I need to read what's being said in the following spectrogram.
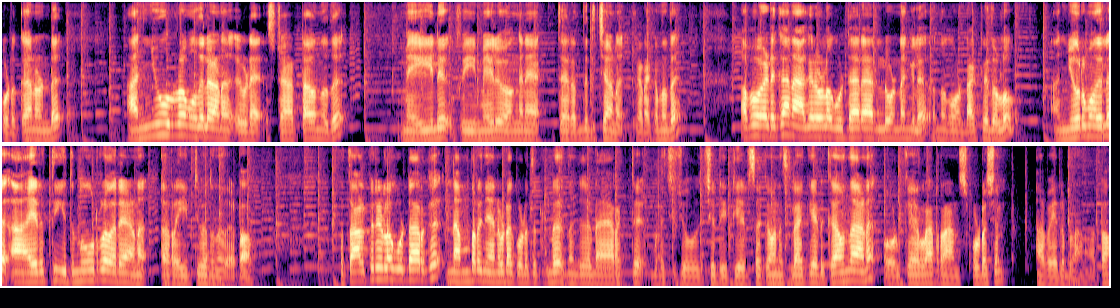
കൊടുക്കാനുണ്ട്. അഞ്ഞൂറ് രൂപ മുതലാണ് ഇവിടെ സ്റ്റാർട്ടാവുന്നത് മെയിൽ ഫീമെയിലും അങ്ങനെ തരംതിരിച്ചാണ് കിടക്കുന്നത്. അപ്പോൾ എടുക്കാൻ ആഗ്രഹമുള്ള കൂട്ടുകാരെല്ലാം ഉണ്ടെങ്കിൽ ഒന്ന് കോൺടാക്ട് ചെയ്തോളൂ. അഞ്ഞൂറ് മുതൽ ആയിരത്തി ഇരുന്നൂറ് രൂപ വരെയാണ് റേറ്റ് വരുന്നത് കേട്ടോ. അപ്പോൾ താല്പര്യമുള്ള കൂട്ടുകാർക്ക് നമ്പർ ഞാനിവിടെ കൊടുത്തിട്ടുണ്ട്. നിങ്ങൾക്ക് ഡയറക്റ്റ് വിളിച്ച് ചോദിച്ച് ഡീറ്റെയിൽസ് ഒക്കെ മനസ്സിലാക്കി എടുക്കാവുന്നതാണ്. ഓൾ കേരള ട്രാൻസ്പോർട്ടേഷൻ അവൈലബിൾ ആണ് കേട്ടോ.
